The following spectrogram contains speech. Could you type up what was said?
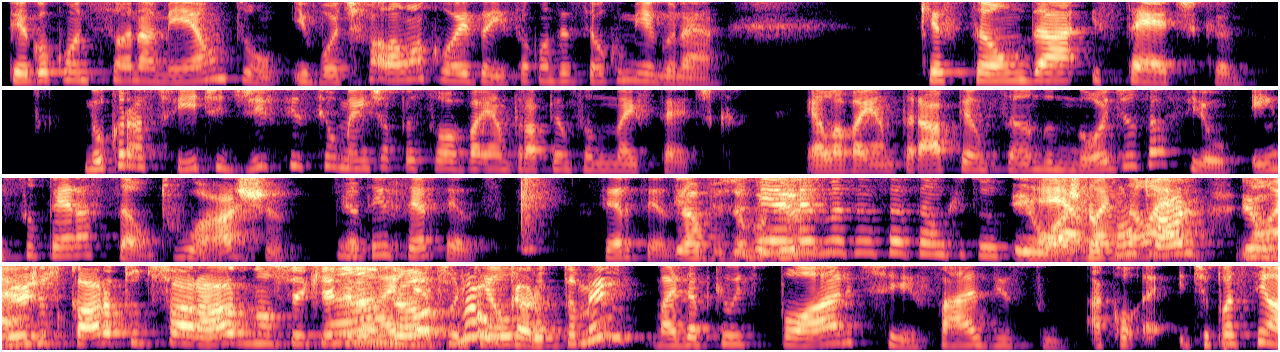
pegou condicionamento, e vou te falar uma coisa, isso aconteceu comigo, né? Questão da estética. No crossfit, dificilmente a pessoa vai entrar pensando na estética. Ela vai entrar pensando no desafio, em superação. Tu acha? Eu tenho certeza. Certeza. É Eu eu tenho a mesma sensação que tu. Eu É, acho que é o contrário. é, eu é. vejo os caras tudo sarados, não sei o que, grandão. mas é porque não, eu quero também. Mas é porque o esporte faz isso. A Tipo assim, ó.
